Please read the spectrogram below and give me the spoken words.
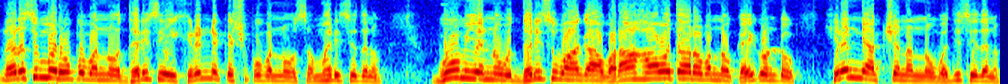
ನರಸಿಂಹ ರೂಪವನ್ನು ಧರಿಸಿ ಹಿರಣ್ಯಕಶಿಪುವನ್ನು ಸಂಹರಿಸಿದನು. ಭೂಮಿಯನ್ನು ಉದ್ಧರಿಸುವಾಗ ವರಾಹಾವತಾರವನ್ನು ಕೈಗೊಂಡು ಹಿರಣ್ಯಾಕ್ಷನನ್ನು ವಧಿಸಿದನು.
